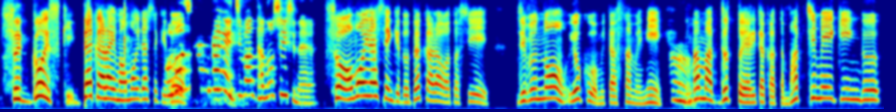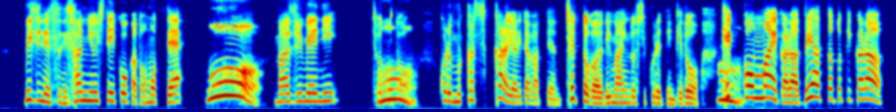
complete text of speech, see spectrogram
すっごい好き。だから今思い出したけの瞬間が一番楽しいしね。そう思い出してんけど、だから私、自分の欲を満たすために、うん今までずっとやりたかったマッチメイキングビジネスに参入していこうかと思って、おー真面目に。ちょっおと、これ昔からやりたかったん。チェットがリマインドしてくれてんけど、ー結婚前から出会った時から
